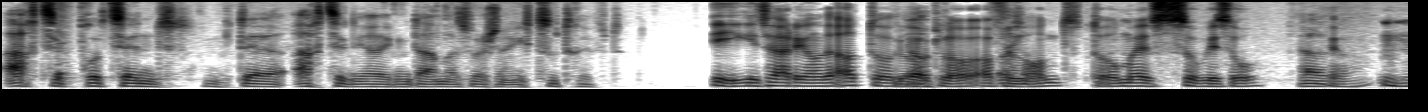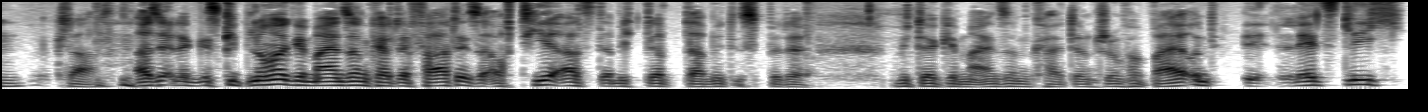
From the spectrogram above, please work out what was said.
80 Prozent der 18-Jährigen damals wahrscheinlich zutrifft. E-Gitarre und Auto, ja, ja klar, auf also, Land damals sowieso. Ja, ja. Mhm. Klar. Also es gibt noch eine Gemeinsamkeit. Der Vater ist auch Tierarzt, aber ich glaube, damit ist bei der, mit der Gemeinsamkeit dann schon vorbei. Und äh, letztlich,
